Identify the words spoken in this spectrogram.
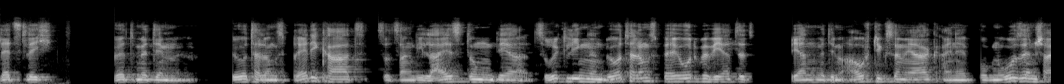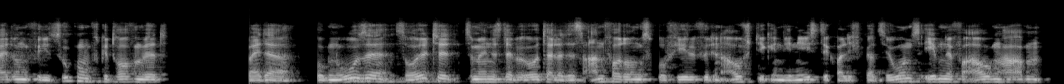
Letztlich wird mit dem Beurteilungsprädikat sozusagen die Leistung der zurückliegenden Beurteilungsperiode bewertet, während mit dem Aufstiegsvermerk eine Prognoseentscheidung für die Zukunft getroffen wird. Bei der Prognose sollte zumindest der Beurteiler das Anforderungsprofil für den Aufstieg in die nächste Qualifikationsebene vor Augen haben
